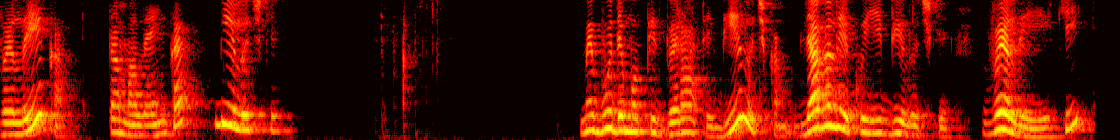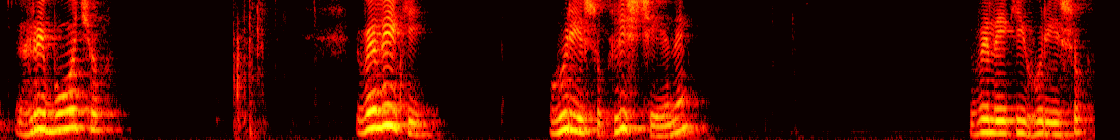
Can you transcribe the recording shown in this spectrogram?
велика та маленька білочки. Ми будемо підбирати білочкам для великої білочки великий грибочок, великий горішок ліщини, великий горішок,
